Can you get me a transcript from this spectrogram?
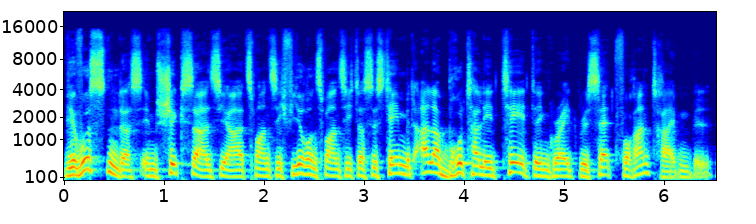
Wir wussten, dass im Schicksalsjahr 2024 das System mit aller Brutalität den Great Reset vorantreiben will.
